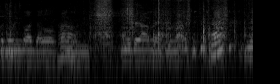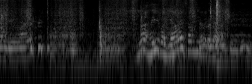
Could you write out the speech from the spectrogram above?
कटोरी के जाओ पानी नहीं तो हैं? बीमार ना है ही बढ़िया भाई सब्ज़ी बढ़िया है। है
